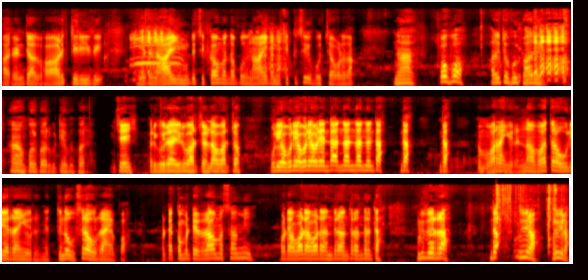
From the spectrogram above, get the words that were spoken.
அது ரெண்டு அது வாடி தெரியுது. எங்கிட்ட நாய் மட்டும் சிக்காமல் இருந்தால் போதும். நாய்க்கு கண்ணு சிக்கிச்சு போச்சு அவ்வளோதான் நான் போ போ. அதுகிட்ட போய் பாரு. ஆ போய் பாரு குட்டியாக போய் பாரு. சரி வரைக்கும் இரு வரட்டும் எல்லாம் வரட்டும். ஓடியா ஓடியா ஓடியா ஓடியா. இந்தா இந்தா இந்தா இந்தா இந்தா இந்தா நம்ம வராங்க ஒரு என்ன வாரத்தில் ஓடிடுறாங்க ஒரு நெத்துனா உசுரா விட்றாங்கப்பா. ஒட்டக்கம்பட்டி ராமசாமி. வாடா வாடா வாடா அந்தரா அந்தரா அந்தரா உழுதுறா. இந்தா உழுதுரா உழுதுரா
